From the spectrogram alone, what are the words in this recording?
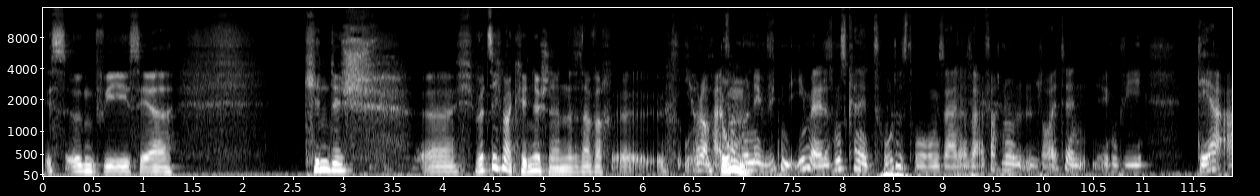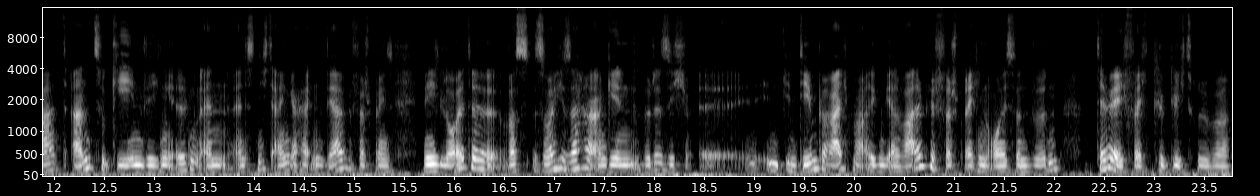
ist irgendwie sehr kindisch. Äh, ich würde es nicht mal kindisch nennen, das ist einfach. Äh, ja, oder auch dumm. einfach nur eine wütende E-Mail. Das muss keine Todesdrohung sein. Also einfach nur Leute irgendwie derart anzugehen wegen irgendeines nicht eingehaltenen Werbeversprechens. Wenn die Leute, was solche Sachen angehen würde, sich äh, in, in dem Bereich mal irgendwie ein Wahlversprechen äußern würden, da wäre ich vielleicht glücklich drüber.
